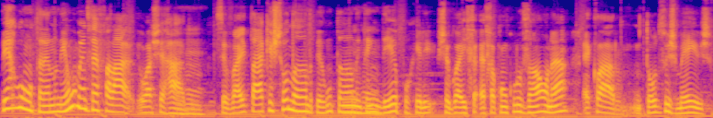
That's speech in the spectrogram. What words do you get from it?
Pergunta, né? Em nenhum momento você vai falar, "Ah, eu acho errado. Uhum. Você vai estar questionando, perguntando, Uhum. entender porque ele chegou a essa, conclusão, né? É claro, em todos os meios,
